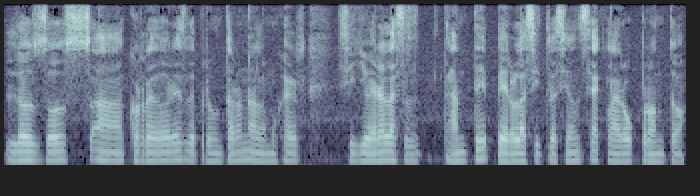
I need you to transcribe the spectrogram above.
Los dos uh, corredores le preguntaron a la mujer si yo era la asaltante, pero la situación se aclaró pronto.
